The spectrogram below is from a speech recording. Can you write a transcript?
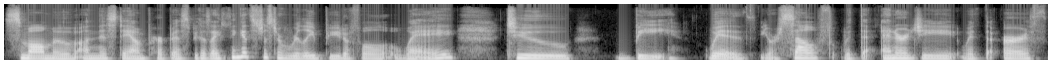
small move on this day on purpose because I think it's just a really beautiful way to be with yourself, with the energy, with the earth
